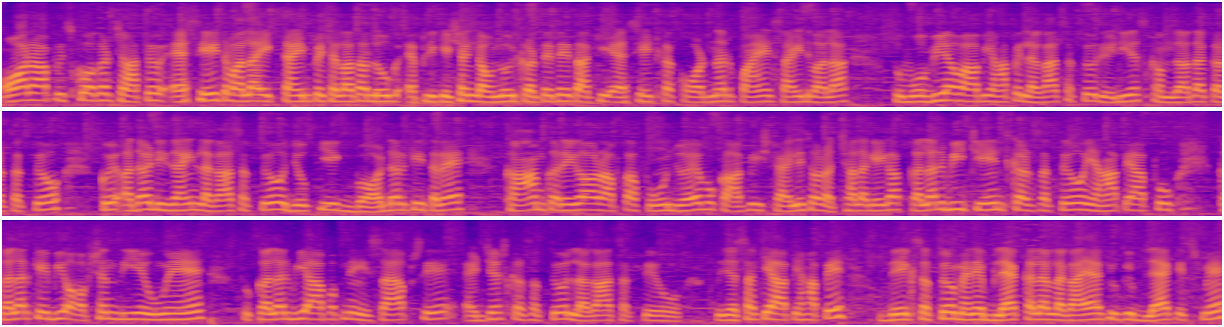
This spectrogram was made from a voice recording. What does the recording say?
और आप इसको अगर चाहते हो एसेट वाला एक टाइम पे चला था, लोग एप्लीकेशन डाउनलोड करते थे ताकि एसेट का कॉर्नर पाएँ साइड वाला तो वो भी अब आप यहाँ पर लगा सकते हो रेडियस कम ज़्यादा कर सकते हो। कोई अदर डिज़ाइन लगा सकते हो, जो कि एक बॉर्डर की तरह काम करेगा और आपका फ़ोन जो है वो काफ़ी स्टाइलिश और अच्छा लगेगा। कलर भी चेंज कर सकते हो, यहाँ पर आपको कलर के भी ऑप्शन दिए हुए हैं तो कलर भी आप अपने हिसाब से एडजस्ट कर सकते हो, लगा सकते हो। तो जैसा कि आप यहाँ पे देख सकते हो, मैंने ब्लैक कलर लगाया क्योंकि ब्लैक इसमें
